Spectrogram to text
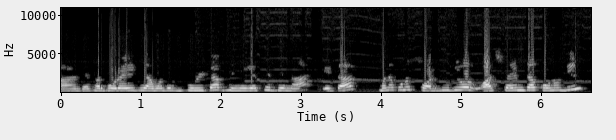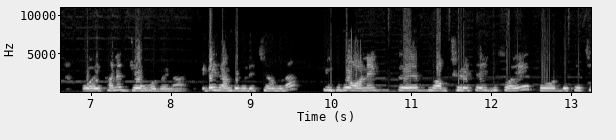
আর দেখার পরেই যে আমাদের ভুলটা ভেঙে গেছে যে না, এটা মানে কোনো শর্ট ভিডিওর ওয়াচ টাইমটা কোনোদিন ওইখানে যোগ হবে না। এটাই জানতে পেরেছি আমরা। ইউটিউবে অনেক ব্লগ ছেড়েছে এই বিষয়ে, তো দেখেছি,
